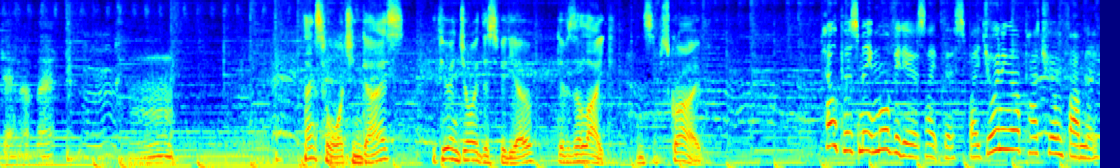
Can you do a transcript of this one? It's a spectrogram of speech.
getting up there. mm. Mm. Thanks for watching guys. If you enjoyed this video, give us a like and subscribe. Help us make more videos like this by joining our Patreon family.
